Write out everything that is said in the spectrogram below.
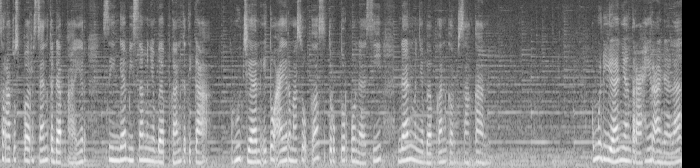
100% kedap air sehingga bisa menyebabkan ketika hujan itu air masuk ke struktur pondasi dan menyebabkan kerusakan. Kemudian yang terakhir adalah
